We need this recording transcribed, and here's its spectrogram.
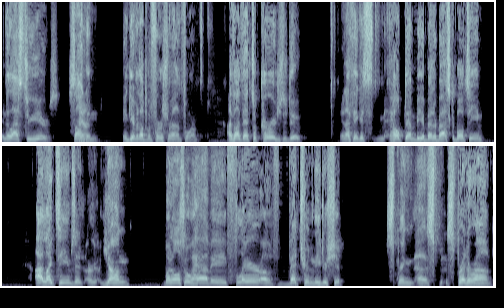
in the last two years, signing Yeah. him and giving up a first round for him. I thought that took courage to do. and I think it's helped them be a better basketball team. I like teams that are young, but also have a flair of veteran leadership spring uh, sp- spread around.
